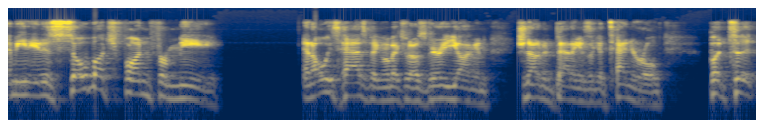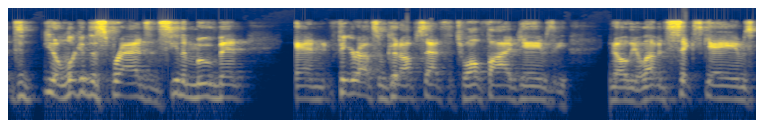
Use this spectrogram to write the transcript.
I mean, it is so much fun for me and always has been going back to when I was very young and should not have been betting as like a 10 year old. But to, to, you know, look at the spreads and see the movement and figure out some good upsets, the 12-5 games, the you know, the 11-6 games,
